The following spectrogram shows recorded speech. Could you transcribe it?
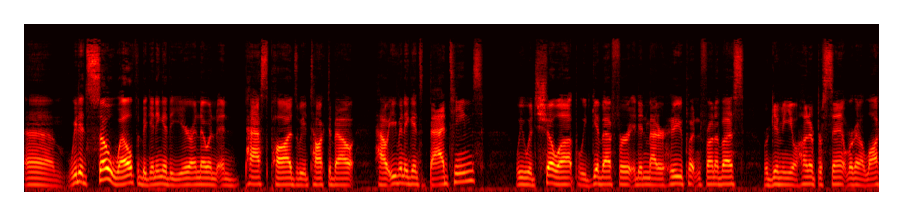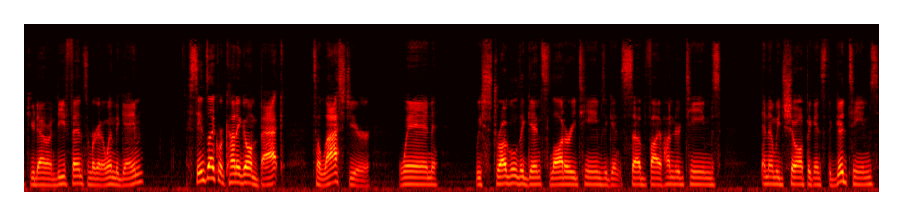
um, we did so well at the beginning of the year. I know in, in past pods we had talked about how even against bad teams, we would show up, we'd give effort. It didn't matter who you put in front of us. We're giving you 100%. We're going to lock you down on defense and we're going to win the game. Seems like we're kind of going back to last year when we struggled against lottery teams, against sub 500 teams, and then we'd show up against the good teams.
